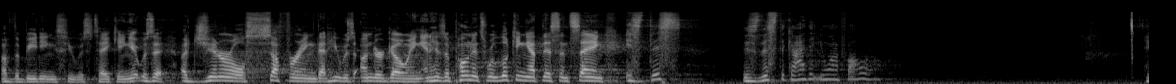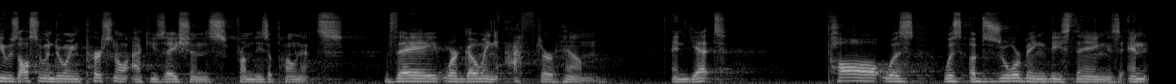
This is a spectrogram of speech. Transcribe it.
of the beatings he was taking. It was a, a general suffering that he was undergoing, and his opponents were looking at this and saying, Is this, is this the guy that you want to follow? He was also enduring personal accusations from these opponents. They were going after him. And yet, Paul was, was absorbing these things and,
